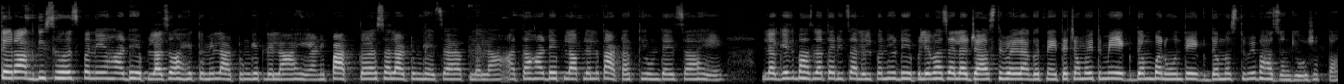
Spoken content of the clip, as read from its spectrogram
तर अगदी सहजपणे हा ढेपला जो आहे तुम्ही लाटून घेतलेला आहे आणि पातळ असा लाटून घ्यायचा आहे आपल्याला. आता हा ढेपला आपल्याला ताटात ठेवून द्यायचा आहे. लगेच भाजला तरी चालेल पण हे ढेपले भाजायला जास्त वेळ लागत नाही. त्याच्यामुळे तुम्ही एकदम बनवून ते एकदमच तुम्ही भाजून घेऊ शकता.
